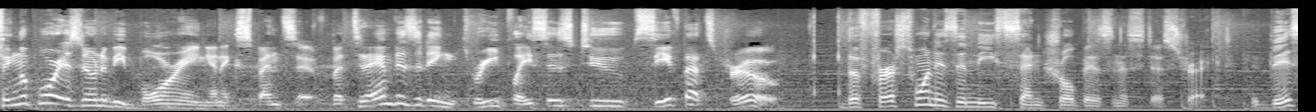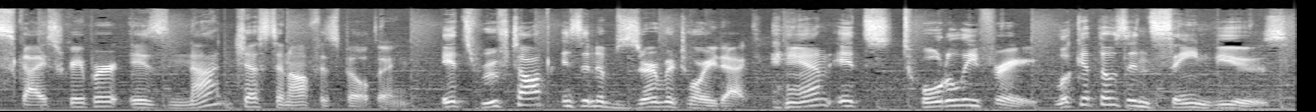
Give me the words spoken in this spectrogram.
Singapore is known to be boring and expensive, but today I'm visiting three places to see if that's true. The first one is in the Central Business District. This skyscraper is not just an office building. Its rooftop is an observatory deck, and it's totally free. Look at those insane views.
